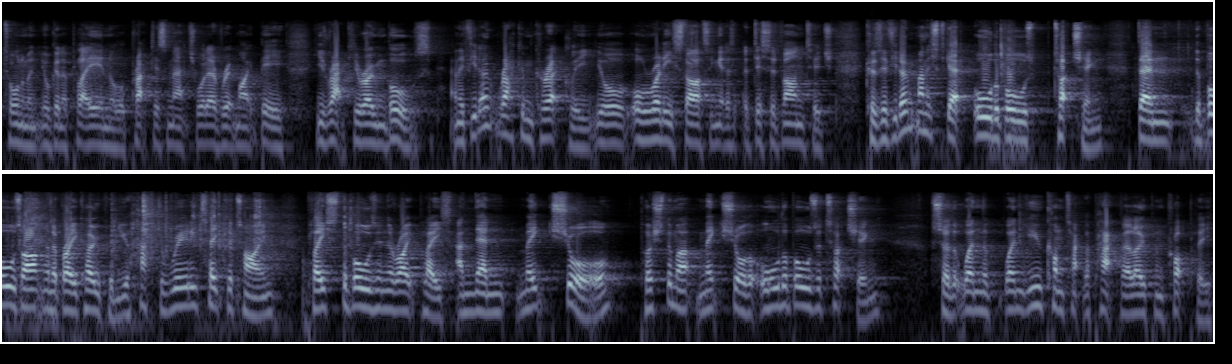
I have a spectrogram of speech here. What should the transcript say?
tournament you're going to play in or practice match, whatever it might be, you rack your own balls. And if you don't rack them correctly, you're already starting at a disadvantage. Because if you don't manage to get all the balls touching, then the balls aren't going to break open. You have to really take your time, place the balls in the right place, and then make sure, push them up, make sure that all the balls are touching so that when, the, when you contact the pack, they'll open properly.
